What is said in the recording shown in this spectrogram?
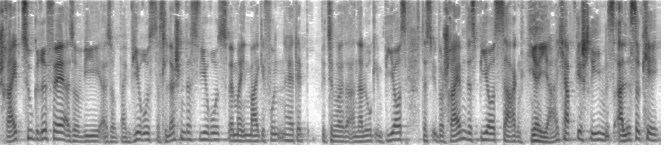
Schreibzugriffe, also wie also beim Virus das Löschen des Virus, wenn man ihn mal gefunden hätte, beziehungsweise analog im BIOS, das Überschreiben des BIOS sagen, ja, ja, ich habe geschrieben, ist alles okay.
